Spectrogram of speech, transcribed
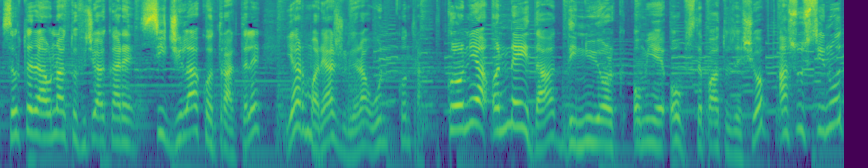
sărutul era un act oficial care sigila contractele, iar mariajul era un contract. Colonia Oneida din New York 1848 a susținut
